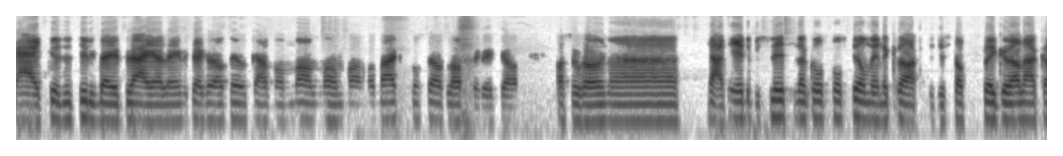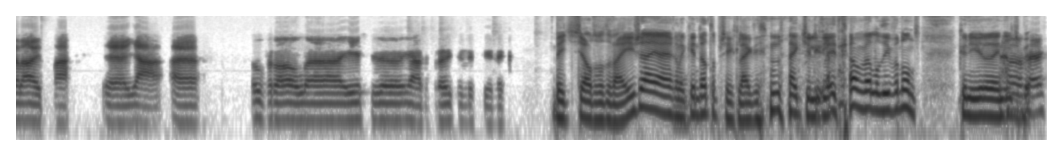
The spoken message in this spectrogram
Nee, natuurlijk ben je blij. Alleen we zeggen wel tegen elkaar van man, man, man, we maken het onszelf lastig, weet je wel. Als we gewoon ja, het eerder beslissen, dan kost het ons veel minder kracht. Dus dat spreken we wel naar elkaar uit. Maar ja, uh, overal heerst de, ja, de vreugde natuurlijk. Beetje hetzelfde wat wij zei eigenlijk. In dat opzicht lijkt, lijkt jullie kleedkamer wel op die van ons. Kunnen jullie alleen iets, be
